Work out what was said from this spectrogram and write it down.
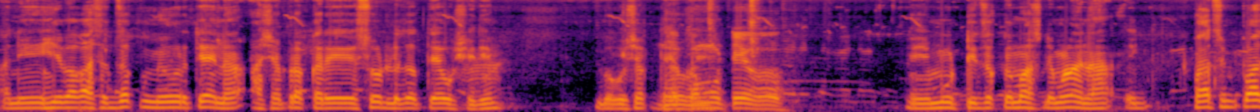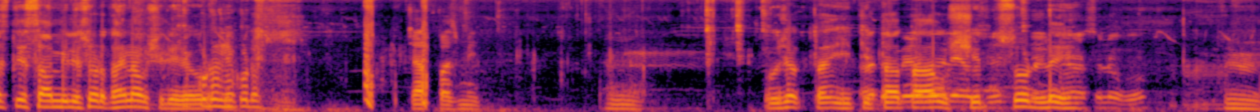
आणि ही बघा असं जखमीवरती आहे ना अशा प्रकारे सोडलं जाते औषधी बघू शकता हे बघा. मोठे हो ही मोठी जखम असल्यामुळे ना एक पाच पाच ते सहा मिली सोडत आहे ना औषधी याच्यावरती. चार पाच मी हम्म. बघू शकता ही तिथं आता औषध सोडलंय हम्म.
